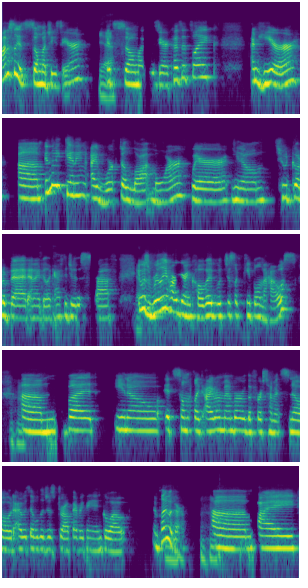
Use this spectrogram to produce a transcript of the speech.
Honestly, it's so much easier. Yeah. It's so much easier because it's like I'm here. Um, in the beginning, I worked a lot more where, you know, she would go to bed and I'd be like, I have to do this stuff. Yep. It was really hard during COVID with just like people in the house. Mm-hmm. Um, but, you know, it's so much like I remember the first time it snowed, I was able to just drop everything and go out and play mm-hmm. with her. Mm-hmm. Um, I,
